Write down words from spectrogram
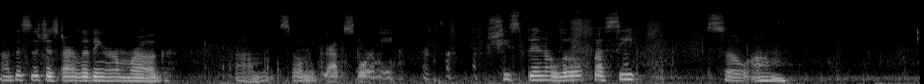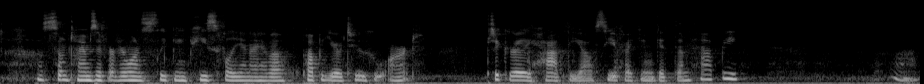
Oh, this is just our living room rug. Um, so let me grab Stormy. She's been a little fussy. So, um, sometimes if everyone's sleeping peacefully and I have a puppy or two who aren't particularly happy, I'll see if I can get them happy. Um,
